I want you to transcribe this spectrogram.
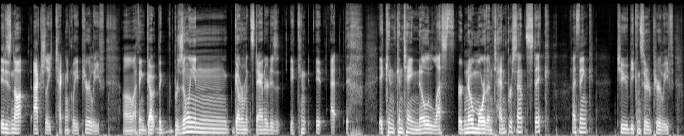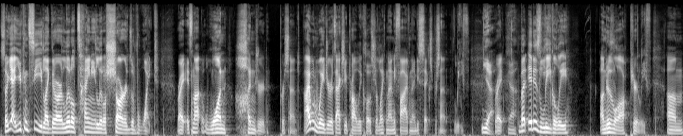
it is not actually technically pure leaf. Um, I think the Brazilian government standard is it can it it can contain no less or no more than ten percent stick. I think to be considered pure leaf. So yeah, you can see like there are little tiny little shards of white. Right, it's not one hundred. I would wager it's actually probably closer like 95, 96 percent leaf Yeah. right? Yeah. But it is legally under the law pure leaf. Um,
